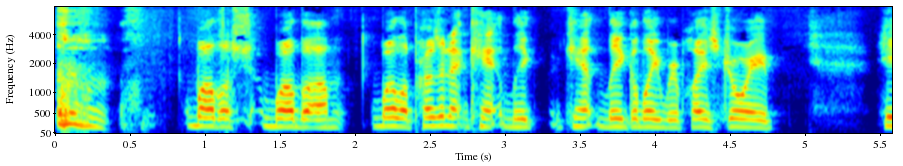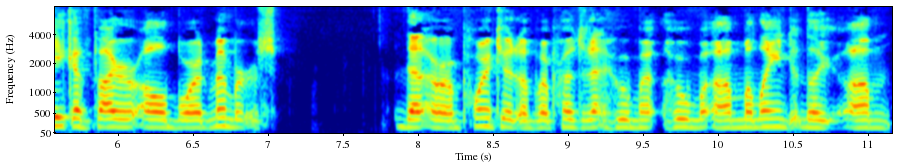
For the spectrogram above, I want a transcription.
while the while the um, while the president can't le- can't legally replace Joy, he can fire all board members that are appointed of a president who who uh, maligned the um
